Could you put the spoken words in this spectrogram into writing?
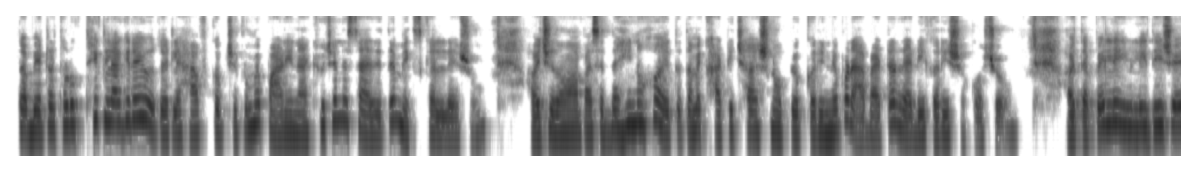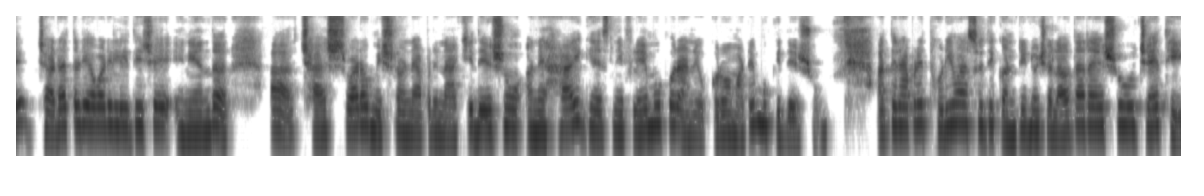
તો આ બેટર થોડુંક થીક લાગી રહ્યું હતું એટલે હાફ કપ જેટલું મેં પાણી નાખ્યું છે અને સારી રીતે મિક્સ કરી લેશું. હવે જો તમારા પાસે દહીંનો હોય તો તમે ખાટી છાશનો ઉપયોગ કરીને પણ આ બેટર રેડી કરી શકો છો. હવે તપેલી લીધી છે જાડા તળિયાવાળી લીધી છે, એની અંદર આ છાશવાળા મિશ્રણને આપણે નાખી દઈશું અને હાઈ ગેસની ફ્લેમ ઉપર આને ઉકળવા માટે મૂકી દઈશું અત્યારે આપણે થોડી વાર સુધી કન્ટિન્યુ ચલાવતા રહીશું, જેથી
